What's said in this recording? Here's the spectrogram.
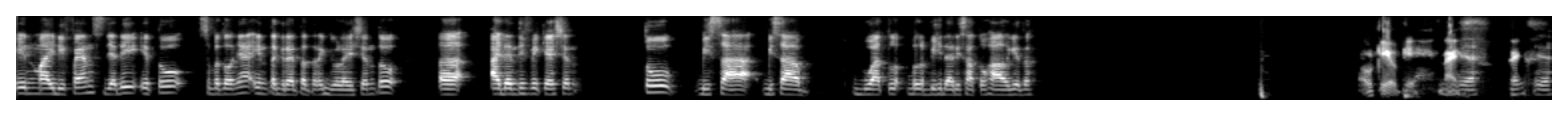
in my defense jadi itu sebetulnya integrated regulation tuh uh, identification tuh bisa bisa buat le lebih dari satu hal gitu. Oke okay, oke, okay. nice. Yeah. Thanks. Yeah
